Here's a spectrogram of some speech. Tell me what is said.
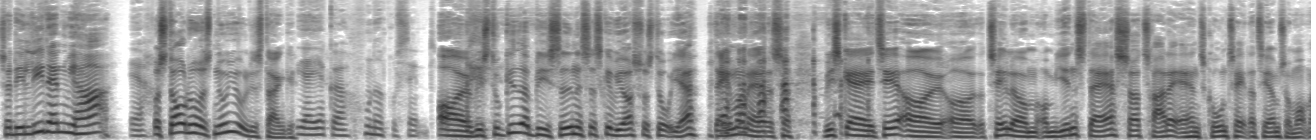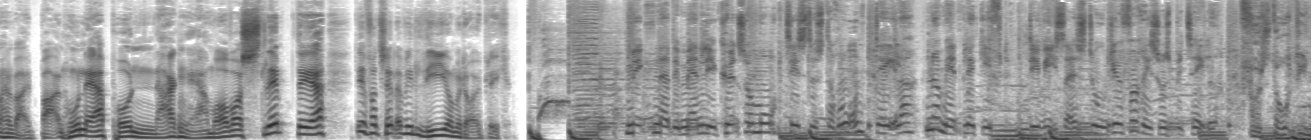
Så det er lige den, vi har. Ja. Forstår du os nu, Julie Stanke? Ja, jeg gør 100 procent. Og hvis du gider at blive siddende, så skal vi også forstå, ja, damerne altså. Vi skal til at, at, at tale om, om Jens, der er så træt af, at hans kone taler til ham, som om han var et barn. Hun er på nakken af ham, og hvor slemt det er, det fortæller vi lige om et øjeblik. Mængden af det mandlige kønshormon, testosteron, daler, når mænd bliver gift. Det viser et studie fra Rigshospitalet. Forstå din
